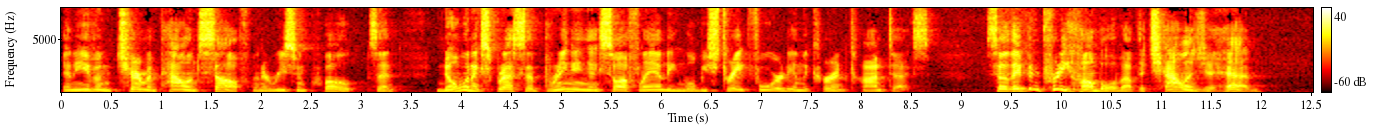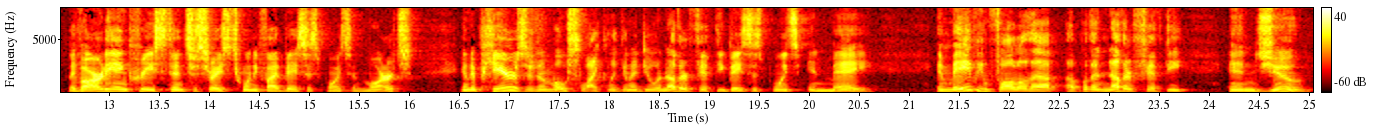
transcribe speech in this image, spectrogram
And even Chairman Powell himself, in a recent quote, said, No one expressed that bringing a soft landing will be straightforward in the current context. So they've been pretty humble about the challenge ahead. They've already increased interest rates 25 basis points in March. And it appears that they're most likely going to do another 50 basis points in May, and may even follow that up with another 50 in June,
